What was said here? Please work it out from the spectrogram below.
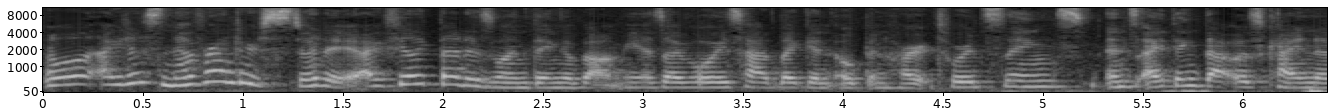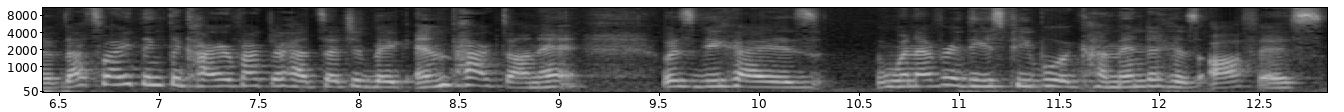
Well, I just never understood it. I feel like that is one thing about me is I've always had like an open heart towards things. And I think that was kind of that's why I think the chiropractor had such a big impact on it was because whenever these people would come into his office,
